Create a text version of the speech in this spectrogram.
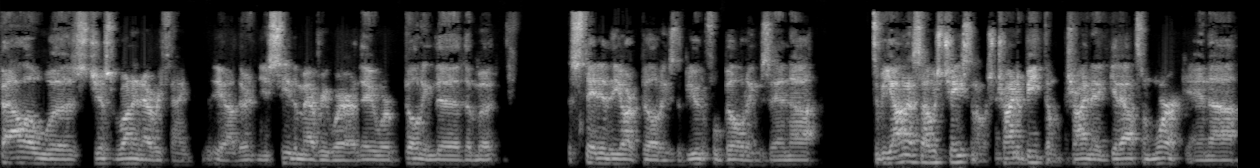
Bala was just running everything. Know, you see them everywhere. They were building the, the, the state of the art buildings, the beautiful buildings. And, uh, to be honest, I was chasing them. I was trying to beat them, trying to get out some work. And, uh,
